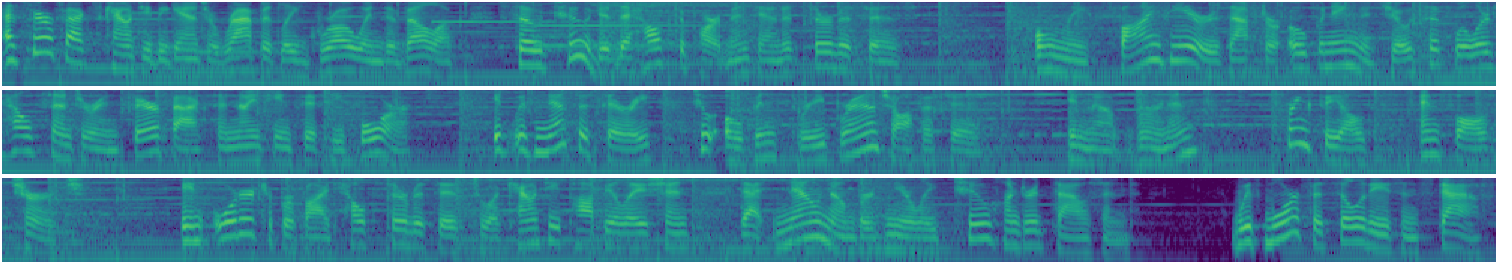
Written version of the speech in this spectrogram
As Fairfax County began to rapidly grow and develop, so too did the health department and its services. Only five years after opening the Joseph Willard Health Center in Fairfax in 1954, it was necessary to open three branch offices in Mount Vernon, Springfield, and Falls Church in order to provide health services to a county population that now numbered nearly 200,000. With more facilities and staff,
